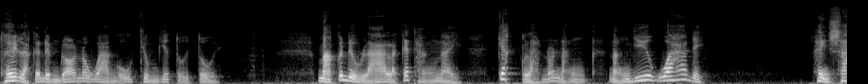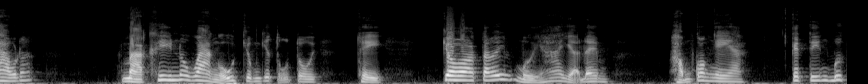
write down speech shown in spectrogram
Thế là cái đêm đó nó qua ngủ chung với tụi tôi. Mà cái điều lạ là cái thằng này chắc là nó nặng, nặng vía quá đi. Hay sao đó. Mà khi nó qua ngủ chung với tụi tôi thì cho tới 12 giờ đêm không có nghe cái tiếng bước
